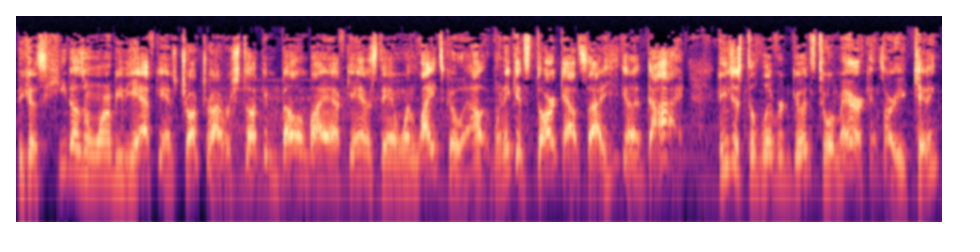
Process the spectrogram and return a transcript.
because he doesn't want to be the Afghan truck driver stuck in Belambay, Afghanistan when lights go out. When it gets dark outside, he's going to die. He just delivered goods to Americans. Are you kidding?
